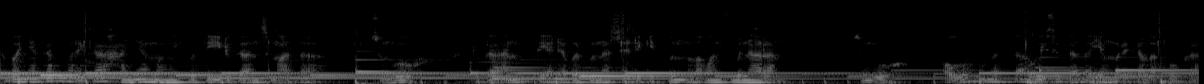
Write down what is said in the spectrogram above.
Kebanyakan mereka hanya mengikuti dugaan semata Sungguh, dugaan tiada berguna sedikit pun melawan kebenaran Sungguh, Allah mengetahui segala yang mereka lakukan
